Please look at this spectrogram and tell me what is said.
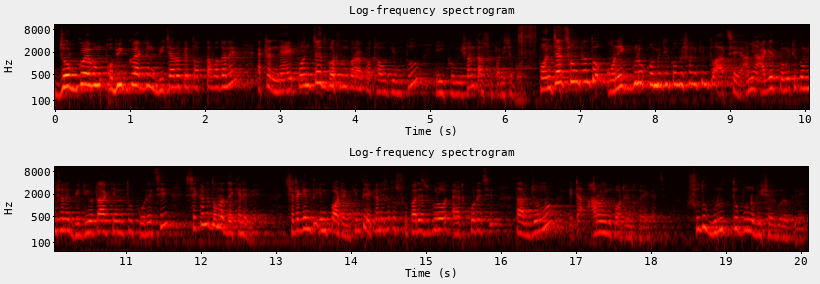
যোগ্য এবং অভিজ্ঞ একজন বিচারকের তত্ত্বাবধানে একটা ন্যায় পঞ্চায়েত গঠন করার কথাও কিন্তু এই কমিশন তার সুপারিশে বলে পঞ্চায়েত সংক্রান্ত অনেকগুলো কমিটি কমিশন কিন্তু আছে। আমি আগের কমিটি কমিশনের ভিডিওটা কিন্তু করেছি, সেখানে তোমরা দেখে নেবে। সেটা কিন্তু ইম্পর্টেন্ট কিন্তু এখানে শুধু সুপারিশগুলো অ্যাড করেছে, তার জন্য এটা আরও ইম্পর্টেন্ট হয়ে গেছে। শুধু গুরুত্বপূর্ণ বিষয়গুলোকে নিয়ে।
